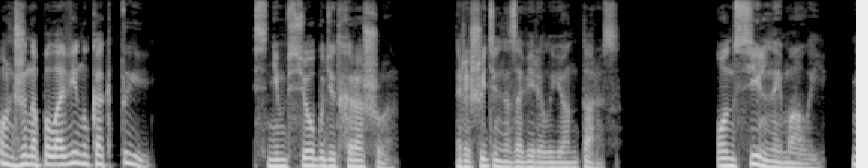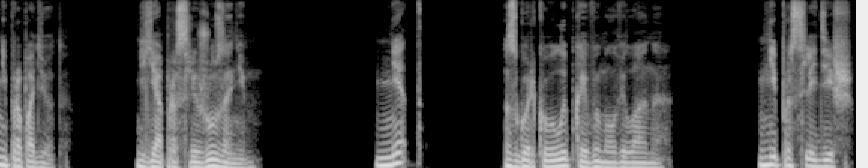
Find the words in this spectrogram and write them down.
Он же наполовину как ты. С ним все будет хорошо, решительно заверил ее Антарес. Он сильный малый, не пропадет. Я прослежу за ним. Нет, с горькой улыбкой вымолвила она. Не проследишь.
